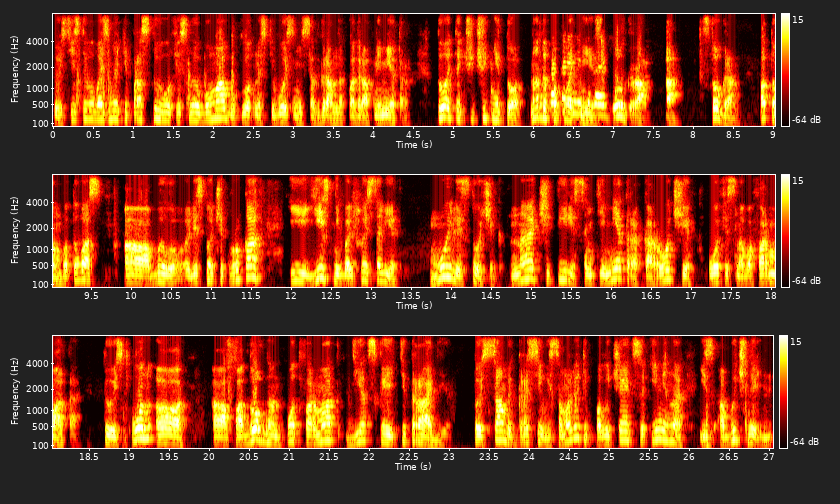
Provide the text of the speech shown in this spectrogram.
То есть, если вы возьмете простую офисную бумагу плотностью 80 грамм на квадратный метр, то это чуть-чуть не то. Надо поплотнее, 100 грамм. Да, 100 грамм. Потом, вот у вас а, был листочек в руках, и есть небольшой совет. Мой листочек на 4 сантиметра короче офисного формата. То есть он а, а, подогнан под формат детской тетради. То есть самый красивый самолетик получается именно из обычной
